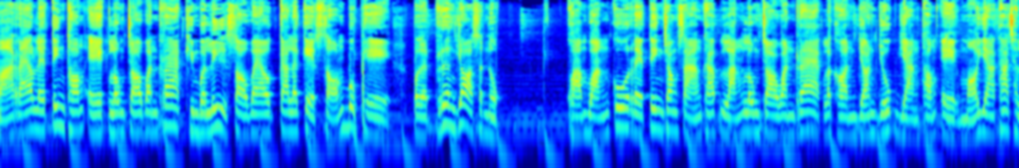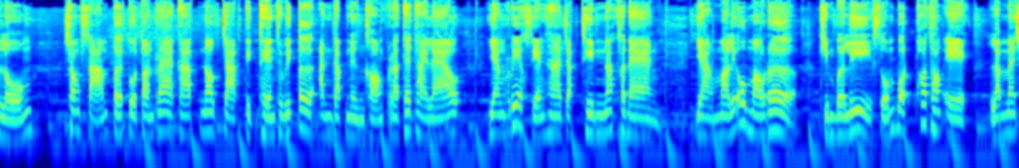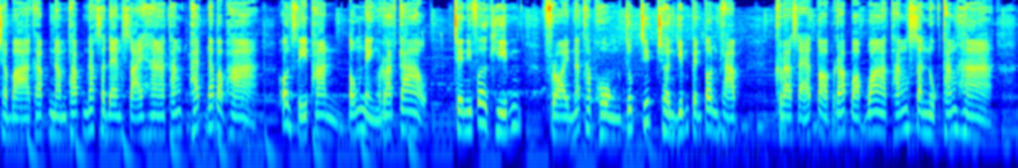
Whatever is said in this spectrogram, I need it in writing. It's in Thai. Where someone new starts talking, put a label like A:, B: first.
A: มาแล้วเลตติ้งทองเอกลงจอวันแรกคิมเบอร์รี่ซอแวลกาลเกต 2 บุพเพ เปิดเรื่องย่อสนุก ความหวังกู้เรตติ้งช่อง 3 ครับ หลังลงจอวันแรกละครย้อนยุคอย่างทองเอกหมอยาท่าฉลง ช่อง 3 เปิดตัวตอนแรกครับ นอกจากติดเทรนทวิตเตอร์อันดับหนึ่งของประเทศไทยแล้ว ยังเรียกเสียงฮาจากทีมนักแสดง อย่างมาริโอเมาเรอร์คิมเบอร์รี่สวมบทพ่อทองเอก และแม่ชบาครับนำทัพนักแสดงสายฮาทั้งแพทนปภา อ้นศรีพันธ์ตงเหน่งรัตเก้า เจนิเฟอร์คิม ฟรอยนัทพงศ์จุ๊บจิ๊บเชิญยิ้มเป็นต้นครับ กระแสตอบรับบอกว่าทั้งสนุกทั้งฮา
